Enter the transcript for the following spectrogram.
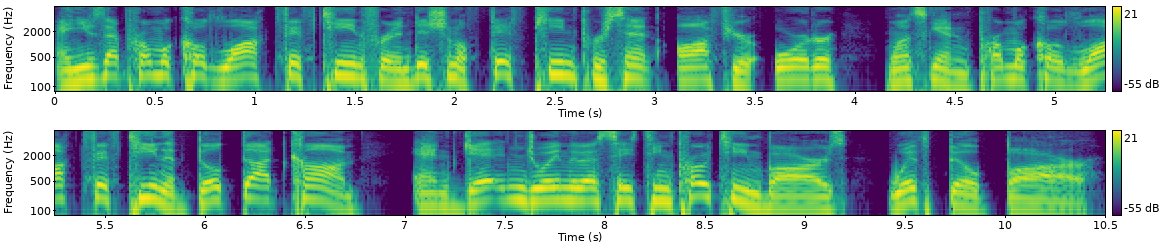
and use that promo code LOCK15 for an additional 15% off your order. Once again, promo code LOCK15 at built.com and get enjoying the best tasting protein bars with Built Bar.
